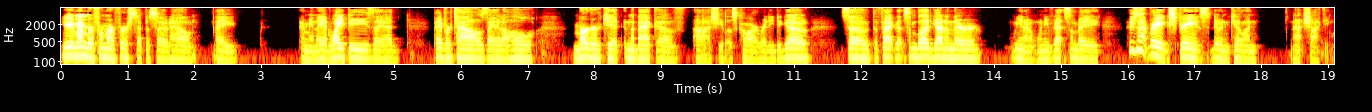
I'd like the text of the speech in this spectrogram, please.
You remember from our first episode how they, I mean, they had wipies, they had paper towels, they had a whole murder kit in the back of uh, Sheila's car ready to go. So the fact that some blood got in there, you know, when you've got somebody who's not very experienced doing killing, not shocking.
